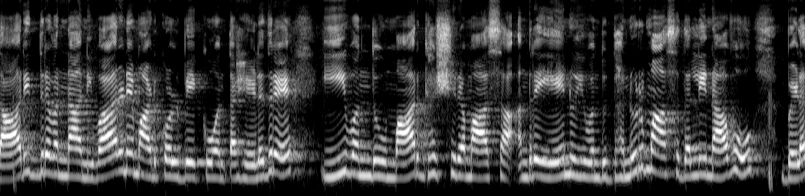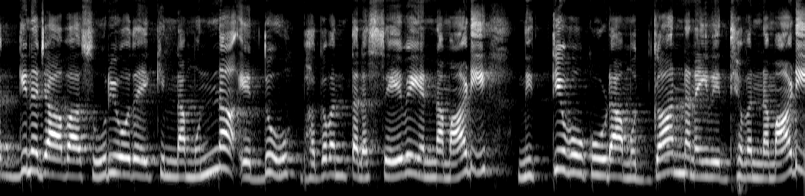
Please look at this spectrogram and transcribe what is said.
ದಾರಿದ್ರ್ಯವನ್ನು ನಿವಾರಣೆ ಮಾಡಿಕೊಳ್ಬೇಕು ಅಂತ ಹೇಳಿದ್ರೆ, ಈ ಒಂದು ಮಾರ್ಗಶಿರ ಮಾಸ ಅಂದರೆ ಏನು? ಈ ಒಂದು ಧನುರ್ಮಾಸದಲ್ಲಿ ನಾವು ಬೆಳಗ್ಗಿನ ಜಾವ ಸೂರ್ಯೋದಯಕ್ಕಿಂತ ಮುನ್ನ ಎದ್ದು ಭಗವಂತನ ಸೇವೆಯನ್ನು ಮಾಡಿ ನಿತ್ಯವೂ ಕೂಡ ಮುದ್ಗಾನ್ನ ನೈವೇದ್ಯವನ್ನು ಮಾಡಿ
